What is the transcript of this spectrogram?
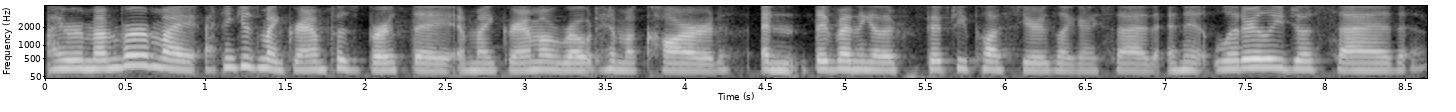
I remember my I think it was my grandpa's birthday and my grandma wrote him a card and they've been together for 50 plus years like I said and it literally just said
